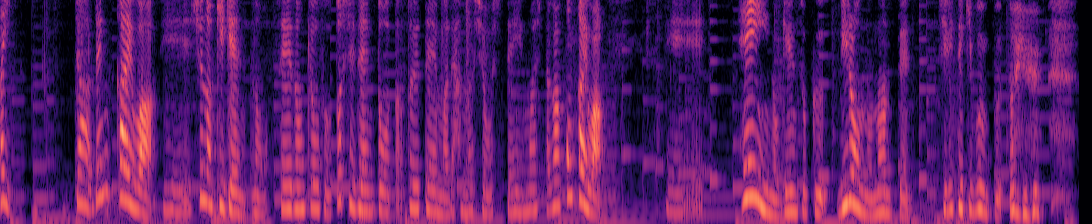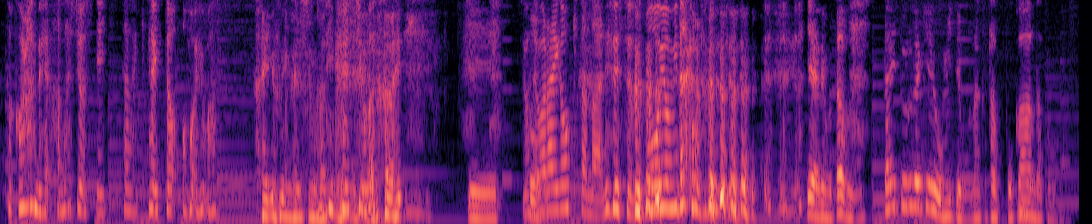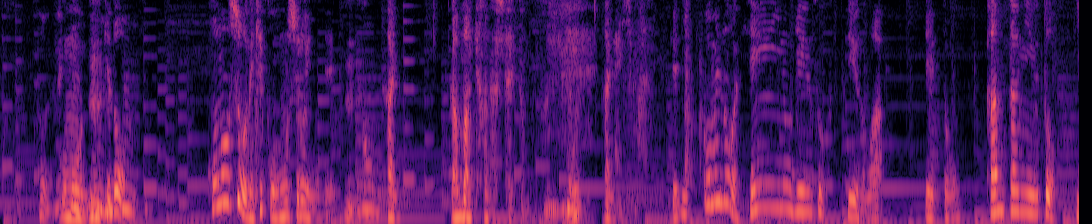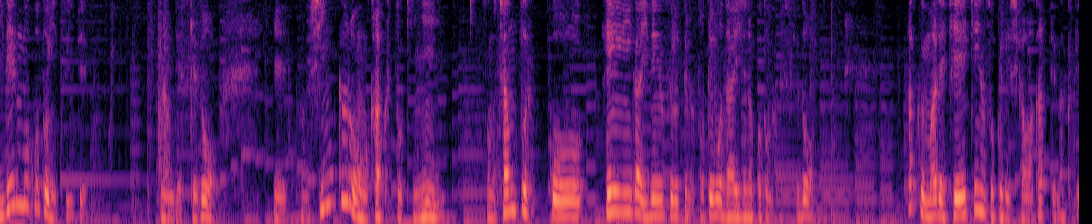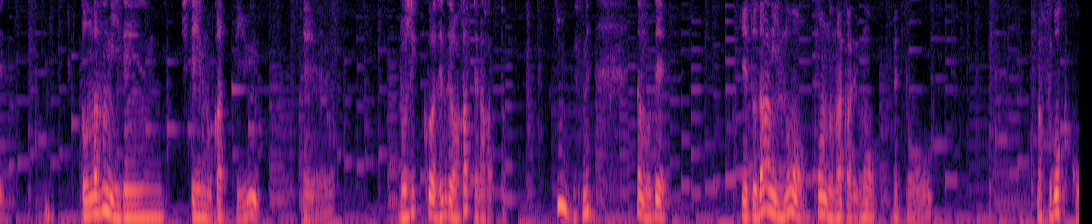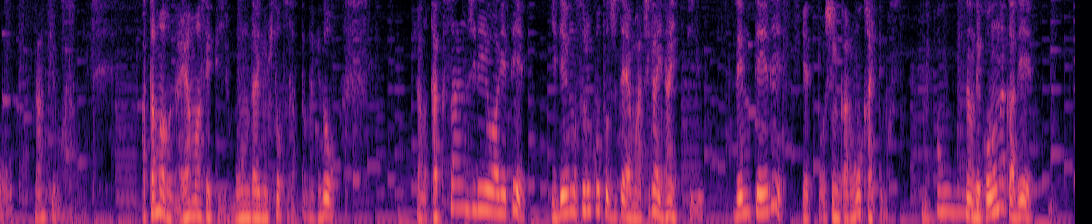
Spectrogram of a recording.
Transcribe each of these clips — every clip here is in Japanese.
はい。じゃあ前回は、えー種の起源の生存競争と自然淘汰というテーマで話をしていましたが、今回は、えー変異の原則、理論の難点、地理的分布という ところで話をしていただきたいと思います。はい、お願いします。お願いしますはい。えーすいません、笑いが起きたのはあれですよね。棒読みだからですよね。いや、でも多分、タイトルだけを見てもなんか多分ポカーンだとそうだね。思うんですけど、うんうんこの章ね、結構面白いので、うんうんはい。頑張って話したいと思います。はいお願いします。で、1個目の変異の原則っていうのは、えっ、と、簡単に言うと、遺伝のことについてなんですけど、えっ、と、進化論を書くときに、そのちゃんとこう、変異が遺伝するっていうのはとても大事なことなんですけど、あくまで経験則でしか分かってなくて、どんな風に遺伝しているのかっていう、えーロジックは全然分かってなかったんですね。なので、えっ、と、ダーウィンの本の中でも、えっと、まあ、すごくこう、なんていうのかな。頭を悩ませている問題の一つだったんだけど、あの、たくさん事例を挙げて、遺伝をすること自体は間違いないっていう前提で、えっと、進化論を書いてます。なので、この中で、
